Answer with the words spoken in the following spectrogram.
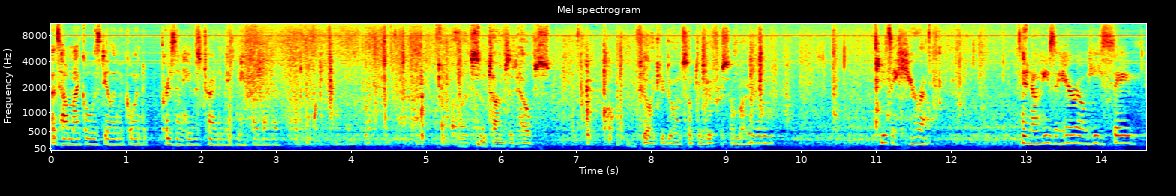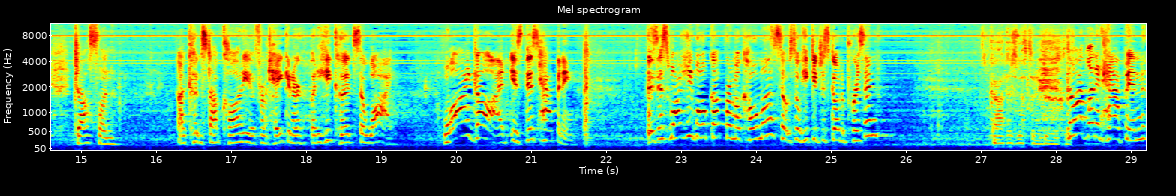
That's how Michael was dealing with going to prison. He was trying to make me feel better. Uh, sometimes it helps. You feel like you're doing something good for somebody. He's a hero. You know, he's a hero. He saved Josslyn. I couldn't stop Claudia from taking her, but he could, so why? Why, God, is this happening? Is this why he woke up from a coma, so, so he could just go to prison? God has nothing to do with it. God let it happen,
